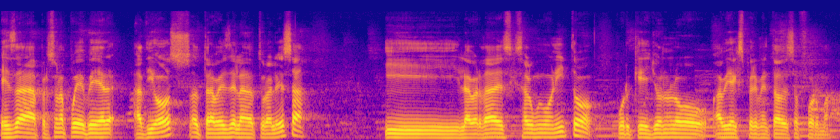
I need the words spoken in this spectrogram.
esa persona puede ver a Dios a través de la naturaleza y la verdad es que es algo muy bonito porque yo no lo había experimentado de esa forma.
